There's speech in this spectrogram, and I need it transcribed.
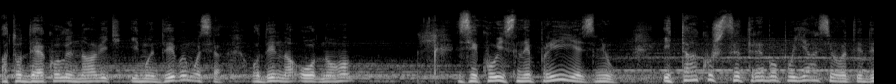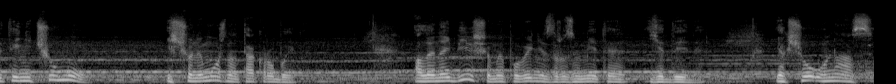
А то деколи навіть і ми дивимося один на одного з якоюсь неприязню. І також це треба пояснювати дитині, чому і що не можна так робити. Але найбільше ми повинні зрозуміти єдине: якщо у нас,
